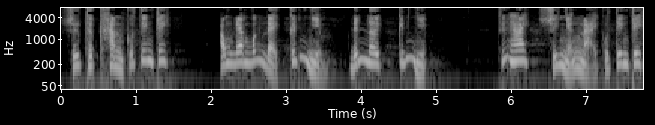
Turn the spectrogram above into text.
sự thực hành của tiên tri. Ông đem vấn đề kính nhiệm đến nơi kính nhiệm. Thứ hai, sự nhận nại của tiên tri.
